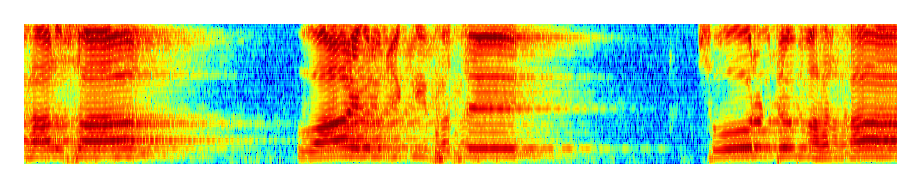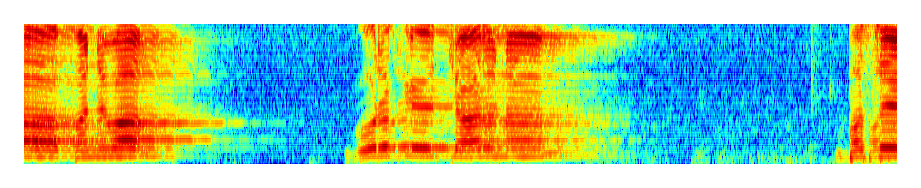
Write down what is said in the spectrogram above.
ਖਾਲਸਾ, ਵਾਹਿਗੁਰੂ ਜੀ ਕੀ ਫਤਿਹ। ਸੋਰਠ ਸੋਠ ਪੰਜਵਾ, ਗੁਰ ਕੇ ਚਰਨ ਬਸੇ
